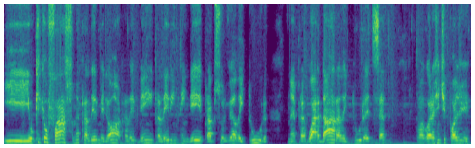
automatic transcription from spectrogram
E o que, que eu faço, né, para ler melhor, para ler bem, para ler e entender, para absorver a leitura, né, para guardar a leitura, etc. Então agora a gente pode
